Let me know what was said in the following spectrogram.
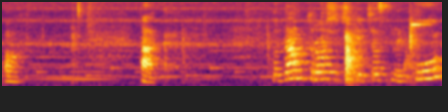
О. Так. Додам трошечки часнику.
